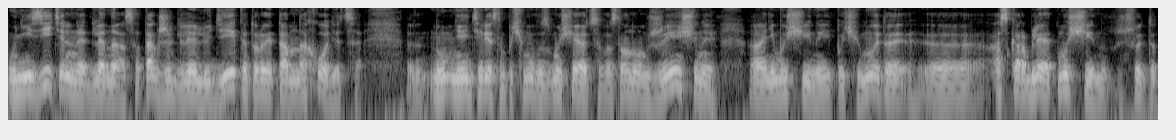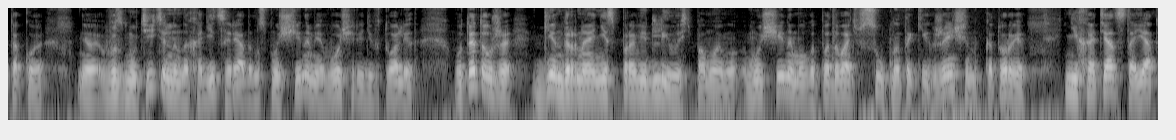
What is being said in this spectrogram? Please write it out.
Унизительно для нас, а также для людей, которые там находятся. Ну, мне интересно, почему возмущаются в основном женщины, а не мужчины, и почему это э, оскорбляет мужчин. Что это такое? Возмутительно действительно находиться рядом с мужчинами в очереди в туалет. Вот это уже гендерная несправедливость, по-моему. Мужчины могут подавать в суд на таких женщин, которые не хотят стоять,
